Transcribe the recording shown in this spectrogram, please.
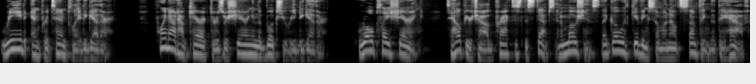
Read and pretend play together. Point out how characters are sharing in the books you read together. Role play sharing to help your child practice the steps and emotions that go with giving someone else something that they have.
